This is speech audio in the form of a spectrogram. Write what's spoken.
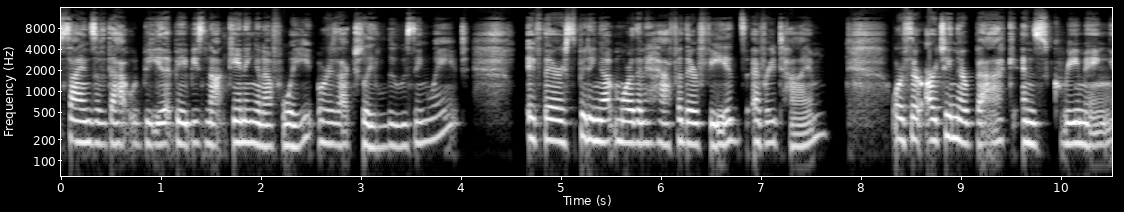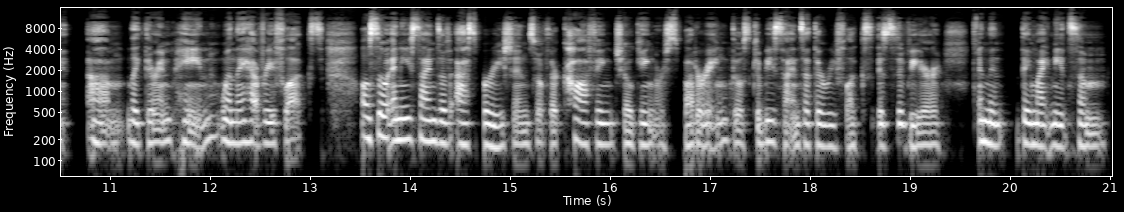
signs of that would be that baby's not gaining enough weight or is actually losing weight. If they're spitting up more than half of their feeds every time, or if they're arching their back and screaming um, like they're in pain when they have reflux. Also, any signs of aspiration. So, if they're coughing, choking, or sputtering, those could be signs that their reflux is severe, and then they might need some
